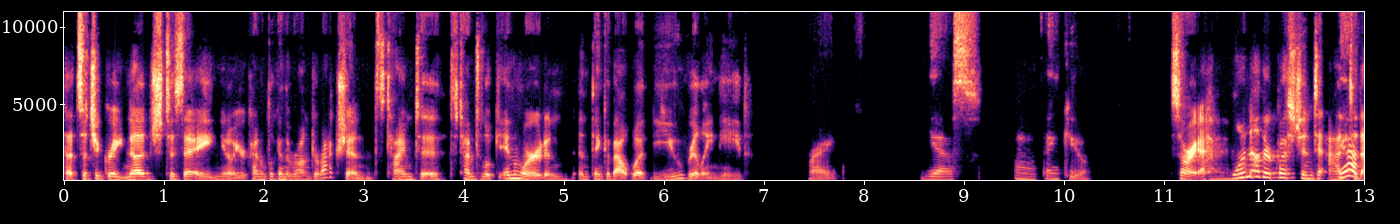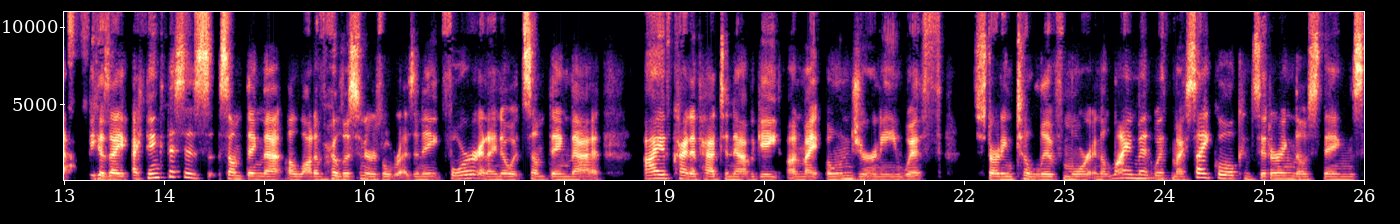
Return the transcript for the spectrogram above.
that's such a great nudge to say you know you're kind of looking the wrong direction. It's time to it's time to look inward and and think about what you really need. Right. Yes. Mm, thank you sorry, I have one other question to add yeah. to that because I, I think this is something that a lot of our listeners will resonate for. And I know it's something that I have kind of had to navigate on my own journey with starting to live more in alignment with my cycle, considering those things.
